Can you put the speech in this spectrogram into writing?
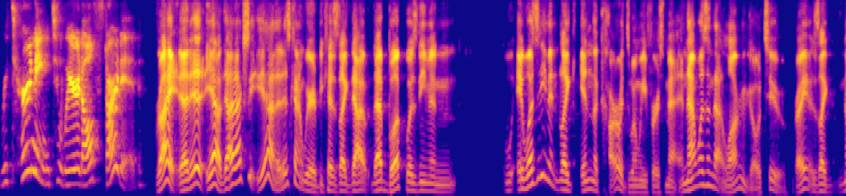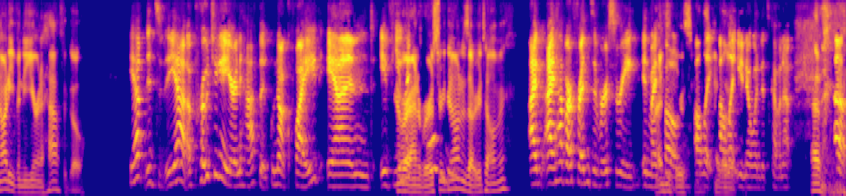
returning to where it all started. Right. That is, yeah, that actually, yeah, that is kind of weird because like that, that book wasn't even, it wasn't even like in the cards when we first met. And that wasn't that long ago, too. Right. It was like not even a year and a half ago. Yep, it's yeah, approaching a year and a half, but not quite. And if you Have our anniversary me- down? Is that what you're telling me? I, I have our friend's anniversary in my phone. I'll let I I'll love let you know when it's coming up. I Uh,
